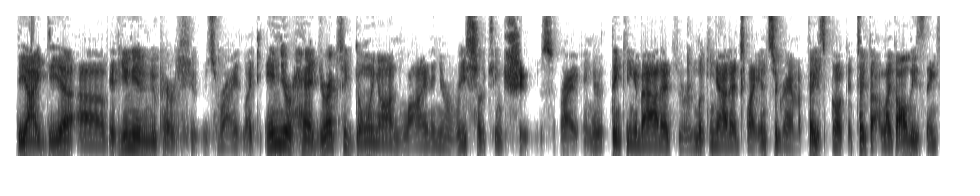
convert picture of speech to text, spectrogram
the idea of if you need a new pair of shoes, right? Like in your head, you're actually going online and you're researching shoes, right? And you're thinking about it, you're looking at it. Why Instagram and Facebook and TikTok, like all these things,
